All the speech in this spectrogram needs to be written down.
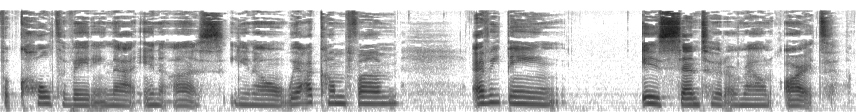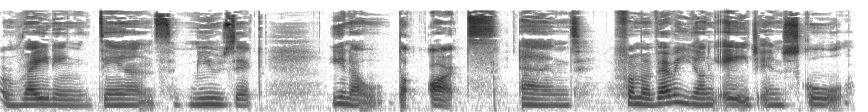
for cultivating that in us. You know, where I come from, everything is centered around art writing, dance, music, you know, the arts. And from a very young age in school,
